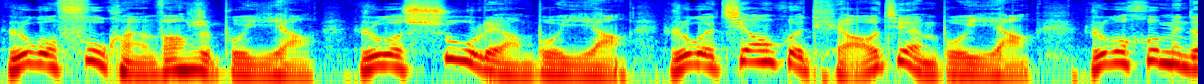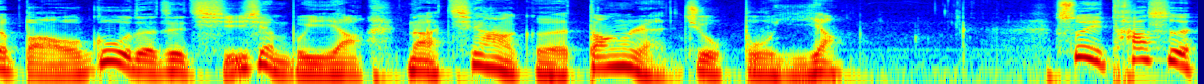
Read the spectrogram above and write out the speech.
如果付款方式不一样，如果数量不一样，如果交货条件不一样，如果后面的保固的这期限不一样，那价格当然就不一样。所以它是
